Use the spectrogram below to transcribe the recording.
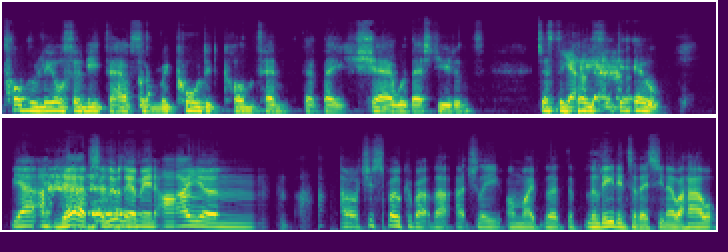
probably also need to have some recorded content that they share with their students just in yeah. case they get ill. Yeah, uh, yeah, absolutely. I mean, I um I just spoke about that actually on my the, the, the lead into this, you know, how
